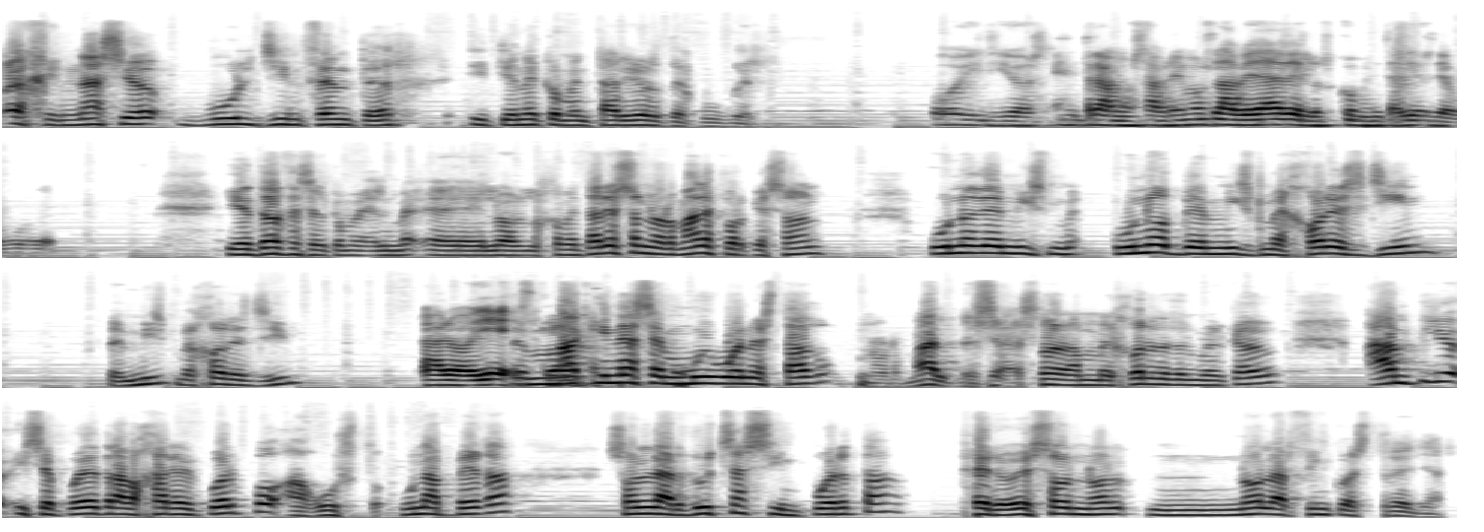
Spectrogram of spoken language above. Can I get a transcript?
el gimnasio Bull Gym Center y tiene comentarios de Google. Uy, Dios, entramos, abrimos la veda de los comentarios de Google. Y entonces eh, los, comentarios son normales porque son uno de mis, uno de mis mejores gym, de mis mejores gym. Claro, oye, máquinas en muy buen estado, normal, o sea, son las mejores del mercado, amplio y se puede trabajar el cuerpo a gusto. Una pega son las duchas sin puerta, pero eso no, no las cinco estrellas.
